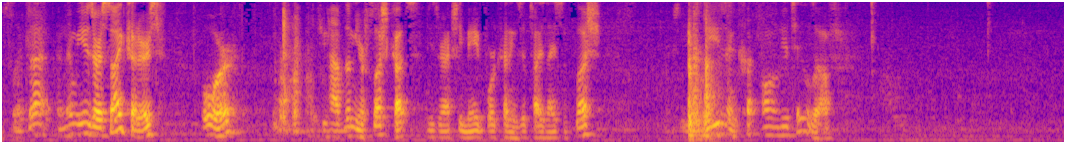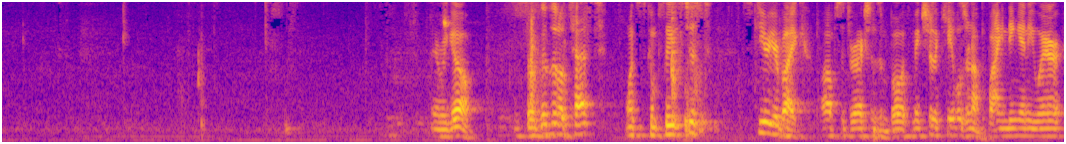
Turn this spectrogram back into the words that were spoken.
Just like that. And then we use our side cutters, or if you have them, your flush cuts. These are actually made for cutting zip ties nice and flush. Use these and cut all of your tails off. There we go. So a good little test. Once it's complete, it's just steer your bike opposite directions in both. Make sure the cables are not binding anywhere.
